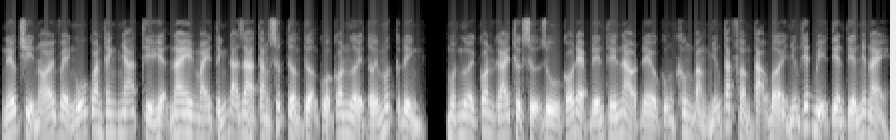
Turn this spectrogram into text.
Nếu chỉ nói về ngũ quan thanh nhã thì hiện nay máy tính đã gia tăng sức tưởng tượng của con người tới mức cực đỉnh, một người con gái thực sự dù có đẹp đến thế nào đều cũng không bằng những tác phẩm tạo bởi những thiết bị tiên tiến nhất này.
